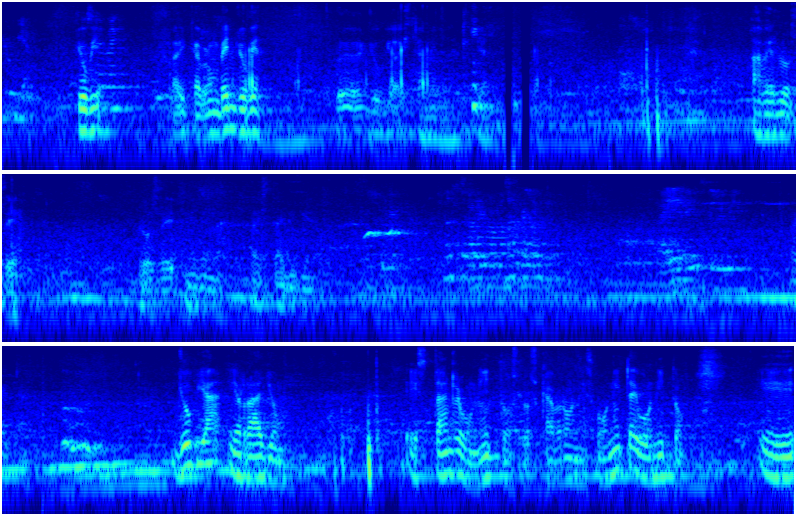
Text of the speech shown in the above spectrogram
Lluvia. Lluvia. Ay, cabrón, ven lluvia. lluvia, ahí está. A ver los de, los de, miren, ahí está lluvia. Ahí está. Lluvia y rayo. Están re bonitos los cabrones, bonita y bonito. Eh,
